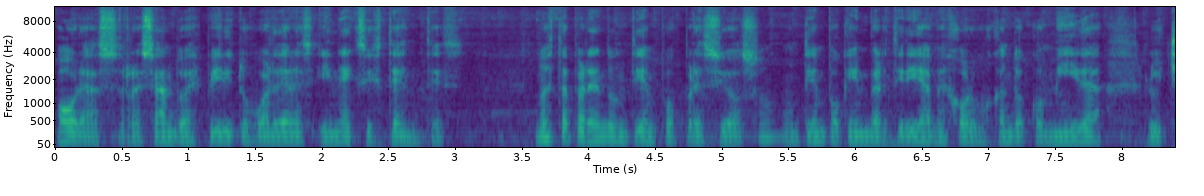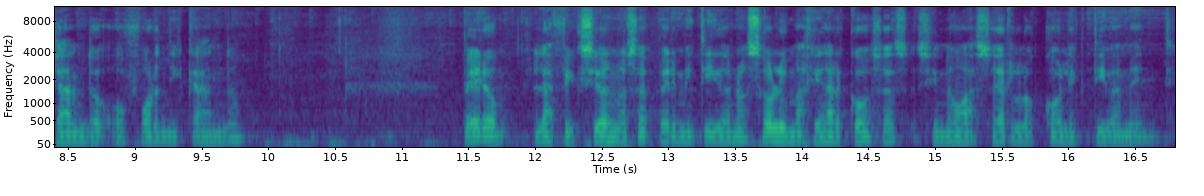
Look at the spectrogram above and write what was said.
horas rezando a espíritus guardianes inexistentes, no está perdiendo un tiempo precioso, un tiempo que invertiría mejor buscando comida, luchando o fornicando. Pero la ficción nos ha permitido no solo imaginar cosas, sino hacerlo colectivamente.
